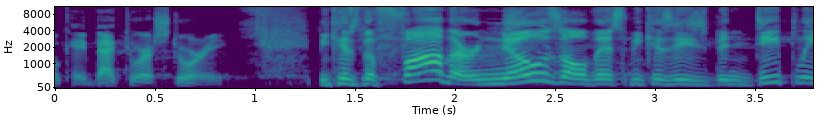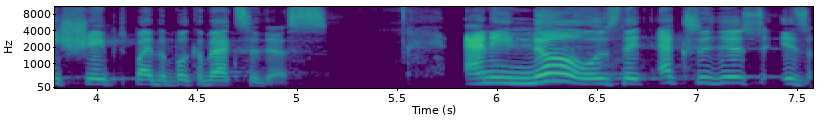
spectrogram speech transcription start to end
Okay, back to our story. Because the Father knows all this because he's been deeply shaped by the book of Exodus. And he knows that Exodus is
